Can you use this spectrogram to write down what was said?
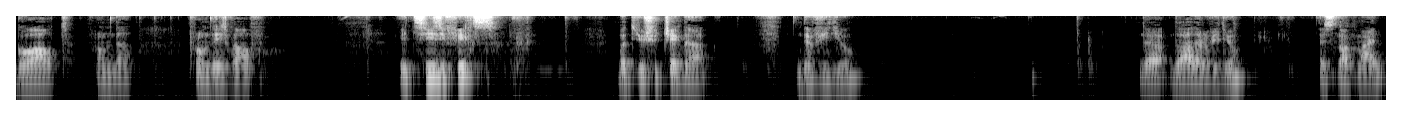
go out from the from this valve. It's easy fix but you should check the the video. The the other video. It's not mine.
